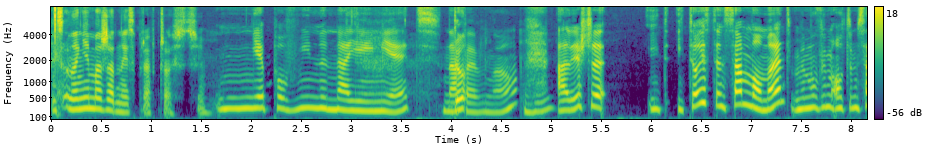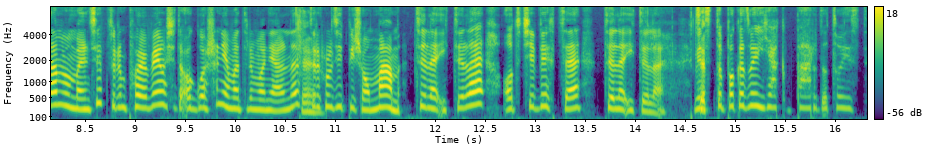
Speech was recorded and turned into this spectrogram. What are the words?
Więc ona nie ma żadnej sprawczości. Nie powinna jej mieć, na Do... pewno, mhm. ale jeszcze i, I to jest ten sam moment, my mówimy o tym samym momencie, w którym pojawiają się te ogłoszenia matrymonialne, tak. w których ludzie piszą, mam tyle i tyle, od ciebie chcę tyle i tyle. Więc to pokazuje, jak bardzo to jest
